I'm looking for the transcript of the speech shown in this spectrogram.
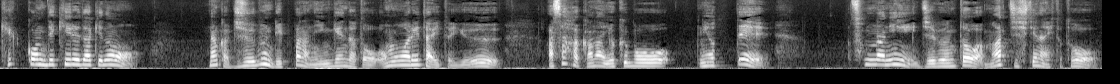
結婚できるだけのなんか十分立派な人間だと思われたいという浅はかな欲望によってそんなに自分とはマッチしてない人と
